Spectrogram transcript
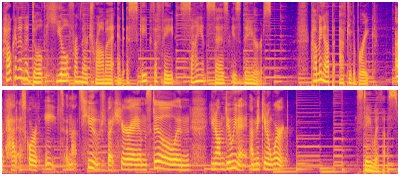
How can an adult heal from their trauma and escape the fate science says is theirs? Coming up after the break. I've had a score of eight, and that's huge, but here I am still, and you know, I'm doing it. I'm making it work. Stay with us.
